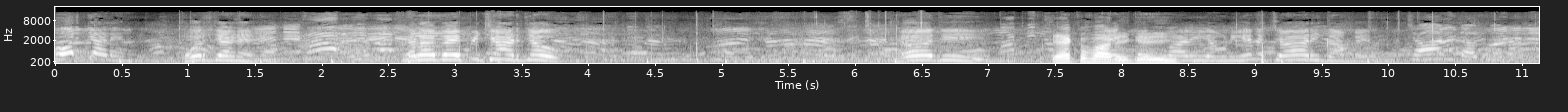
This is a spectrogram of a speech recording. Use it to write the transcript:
ਹੋਰ ਜਾਣੇ। ਹੋਰ ਜਾਣੇ। ਚਲੋ ਬਈ ਪਿੱਛੇ ਹਟ ਜਾਓ। ਲੋ ਜੀ। ਇੱਕ ਵਾਰੀ ਗਈ। ਇੱਕ ਵਾਰੀ ਆਉਣੀ ਹੈ ਨਾ ਚਾਰ ਹੀ ਦਾਮੇ ਨੇ। ਚਾਰ ਦਾ ਇਹ-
